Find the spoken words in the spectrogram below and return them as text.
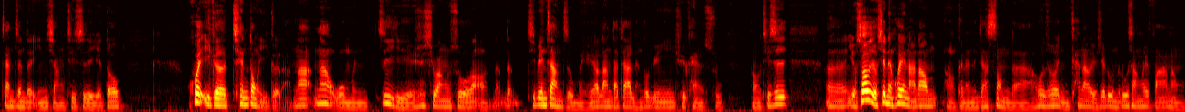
战争的影响其实也都会一个牵动一个了。那那我们自己也是希望说哦，那那即便这样子，我们也要让大家能够愿意去看书哦。其实，呃，有时候有些人会拿到哦，可能人家送的啊，或者说你看到有些路路上会发那种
